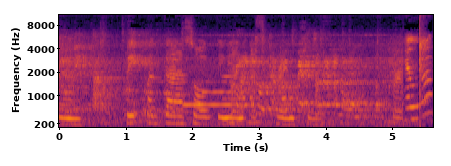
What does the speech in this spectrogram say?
yung pa- pagka-salty niyan as cream cheese. Hello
